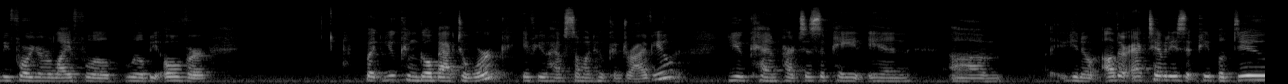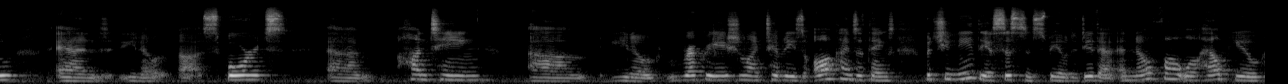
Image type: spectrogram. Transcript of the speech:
before your life will will be over. But you can go back to work if you have someone who can drive you. You can participate in um, you know other activities that people do and you know uh, sports um, hunting um, you know recreational activities all kinds of things. But you need the assistance to be able to do that. And no fault will help you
